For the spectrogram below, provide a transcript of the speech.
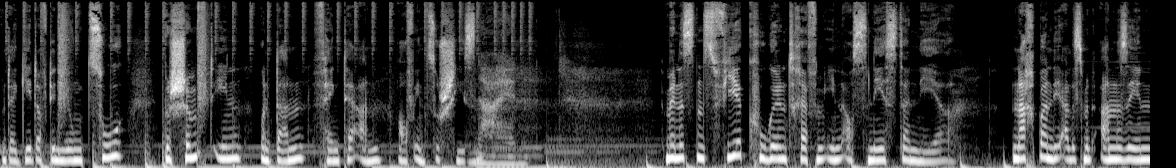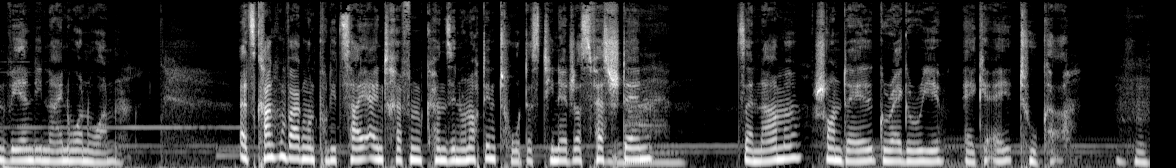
und er geht auf den Jungen zu, beschimpft ihn und dann fängt er an, auf ihn zu schießen. Nein. Mindestens vier Kugeln treffen ihn aus nächster Nähe. Nachbarn, die alles mit ansehen, wählen die 911. Als Krankenwagen und Polizei eintreffen, können sie nur noch den Tod des Teenagers feststellen. Nein. Sein Name Shondale Gregory, aka Tuka. Mhm.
